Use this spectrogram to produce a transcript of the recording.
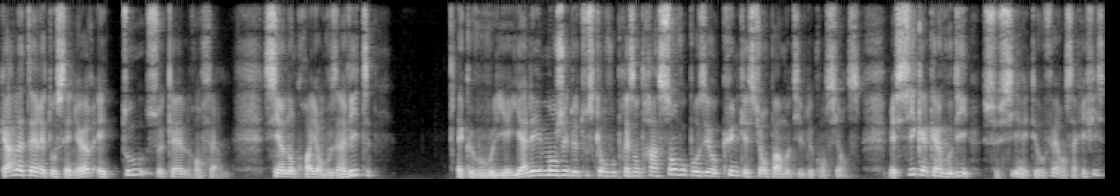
car la terre est au Seigneur et tout ce qu'elle renferme. Si un non-croyant vous invite, et que vous vouliez y aller, mangez de tout ce qu'on vous présentera sans vous poser aucune question par motif de conscience. Mais si quelqu'un vous dit, ceci a été offert en sacrifice,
